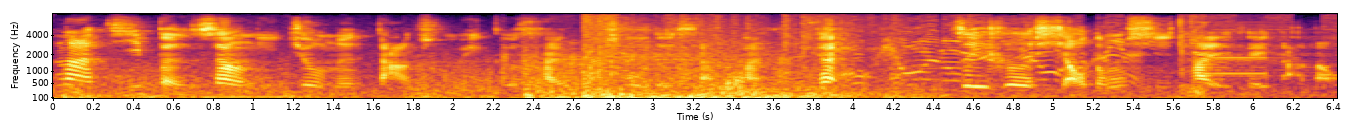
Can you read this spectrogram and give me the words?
那基本上你就能打出一个还不错的伤害。你看这个小东西，它也可以打到。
